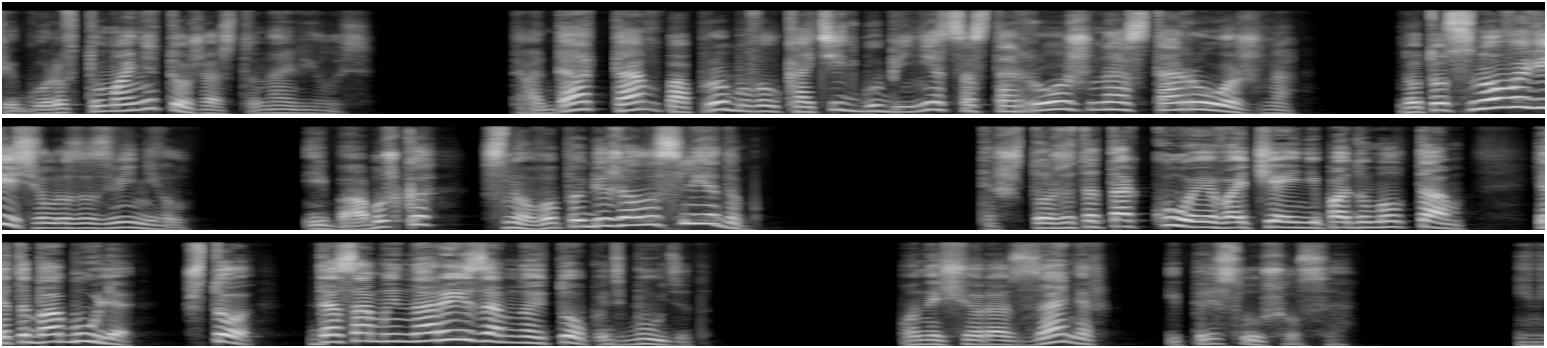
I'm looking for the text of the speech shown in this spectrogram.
Фигура в тумане тоже остановилась. Тогда там попробовал катить бубенец осторожно-осторожно. Но тот снова весело зазвенел. И бабушка снова побежала следом. «Да что же это такое?» — в отчаянии подумал там. «Это бабуля. Что, до самой норы за мной топать будет?» Он еще раз замер и прислушался. И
